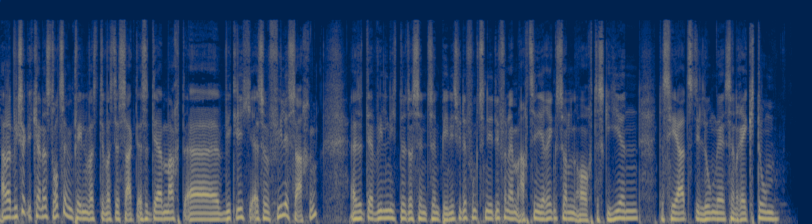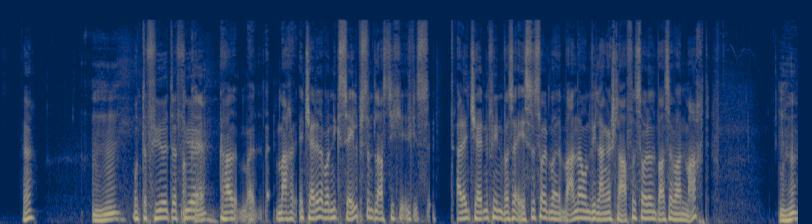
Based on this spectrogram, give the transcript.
Aber wie gesagt, ich kann das trotzdem empfehlen, was der, was der sagt. Also der macht äh, wirklich also viele Sachen. Also der will nicht nur, dass sein, sein Penis wieder funktioniert wie von einem 18-Jährigen, sondern auch das Gehirn, das Herz, die Lunge, sein Rektum. Ja? Und dafür, dafür ha- mach, entscheidet aber nichts selbst und lässt sich alle entscheiden für ihn, was er essen soll, wann er und wie lange er schlafen soll und was er wann macht. Mhm.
